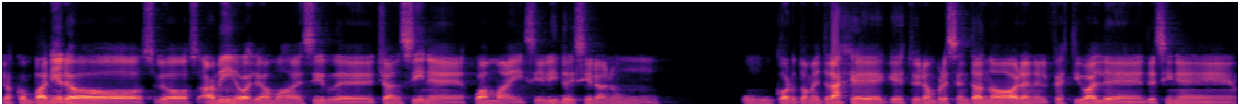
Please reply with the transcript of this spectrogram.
los compañeros, los amigos, le vamos a decir, de Chan Cine, Juanma y Cielito, hicieron un, un cortometraje que estuvieron presentando ahora en el Festival de, de Cine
